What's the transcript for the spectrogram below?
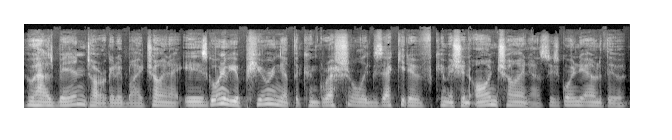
who has been targeted by China, is going to be appearing at the Congressional Executive Commission on China. So he's going down to the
